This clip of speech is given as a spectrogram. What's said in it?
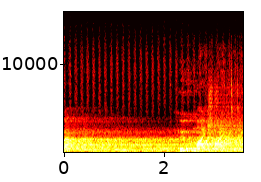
Who am I? Trying to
